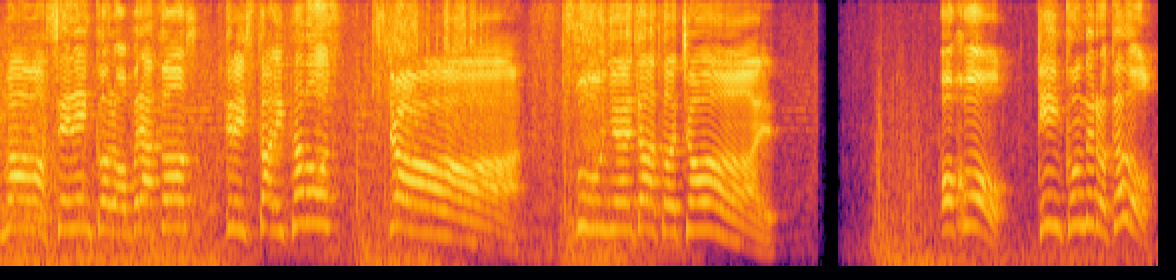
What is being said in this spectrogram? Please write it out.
Vamos, Eren con los brazos cristalizados. ¡Ya! ¡Puñetazo, chaval! ¡Ojo! ¡King Kong derrotado!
